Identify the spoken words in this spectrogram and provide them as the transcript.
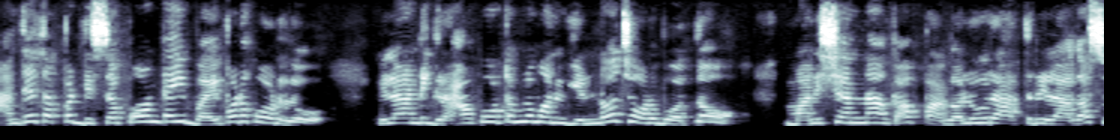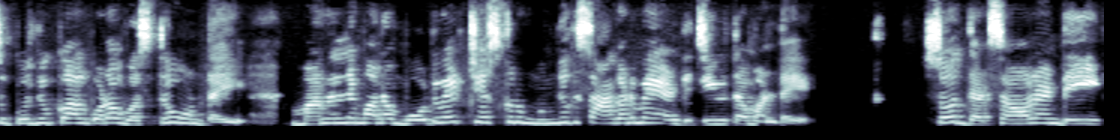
అంతే తప్ప డిసప్పాయింట్ అయ్యి భయపడకూడదు. ఇలాంటి గ్రహ కూటంలో మనం ఎన్నో చూడబోతున్నాం. మనిషి అన్నాక పగలు రాత్రి లాగా సుఖదుఖాలు కూడా వస్తూ ఉంటాయి. మనల్ని మనం మోటివేట్ చేసుకుని ముందుకు సాగడమే అండి జీవితం అంటే. సో దట్స్ ఆల్ అండి.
